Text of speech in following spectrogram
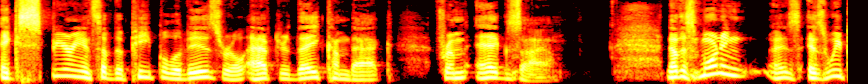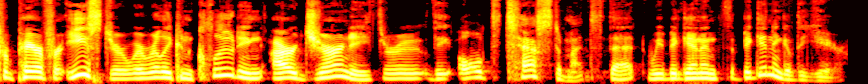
experience of the people of Israel after they come back from exile. Now, this morning, as, as we prepare for Easter, we're really concluding our journey through the Old Testament that we begin at the beginning of the year.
